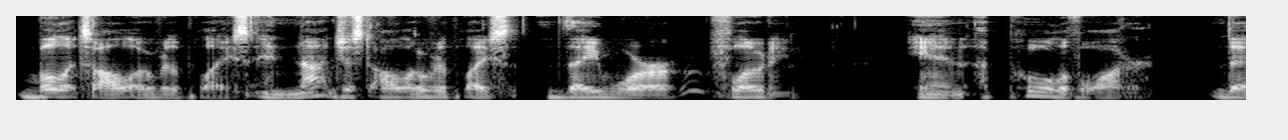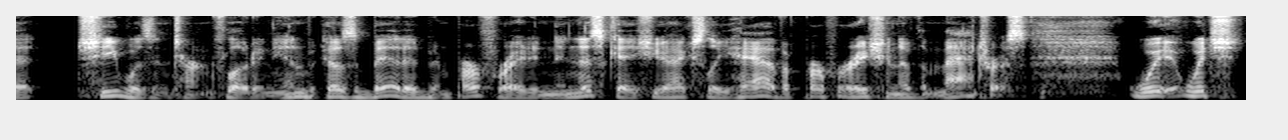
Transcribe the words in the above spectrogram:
bullets all over the place. And not just all over the place, they were floating in a pool of water that she was in turn floating in because the bed had been perforated. And in this case, you actually have a perforation of the mattress, which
